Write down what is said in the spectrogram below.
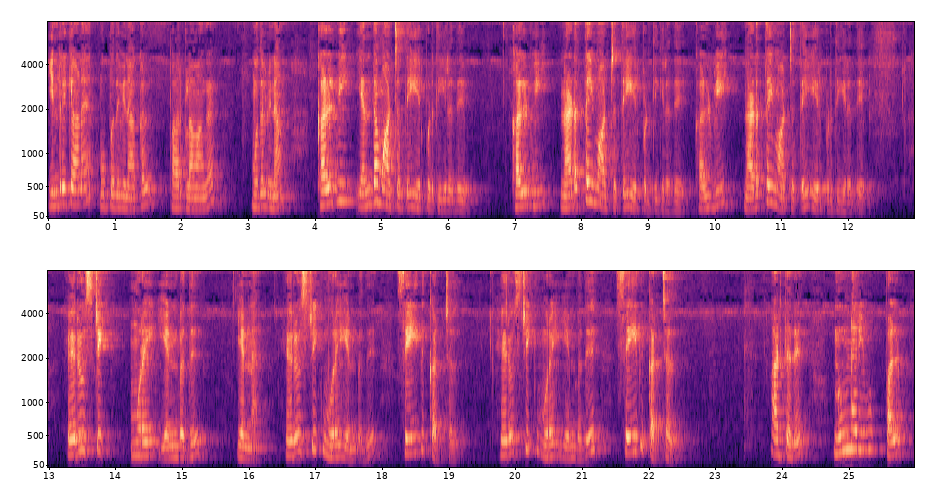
இன்றைக்கான முப்பது வினாக்கள் பார்க்கலாம் வாங்க. முதல் வினா கல்வி எந்த மாற்றத்தை ஏற்படுத்துகிறது? கல்வி நடத்தை மாற்றத்தை ஏற்படுத்துகிறது. கல்வி நடத்தை மாற்றத்தை ஏற்படுத்துகிறது. ஹெருஸ்டிக் முறை என்பது என்ன? ஹெருஸ்டிக் முறை என்பது செய்து கற்றல். ஹெரோஸ்டிக் முறை என்பது செய்து கற்றல். அடுத்தது நுண்ணறிவு பல்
